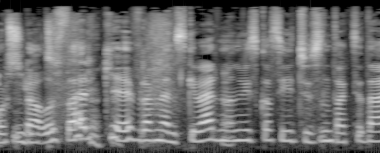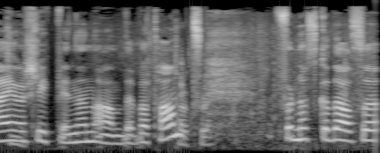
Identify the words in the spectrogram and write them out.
Morten Dale Sterk eh, fra Menneskeverd, men vi skal si tusen takk til deg og slippe inn en annen debattant. Takk For nå skal det altså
